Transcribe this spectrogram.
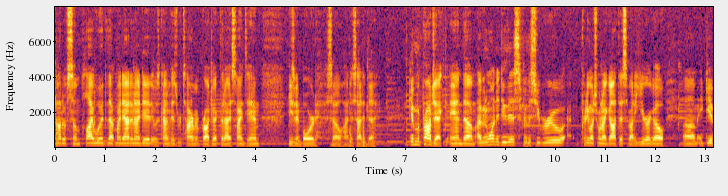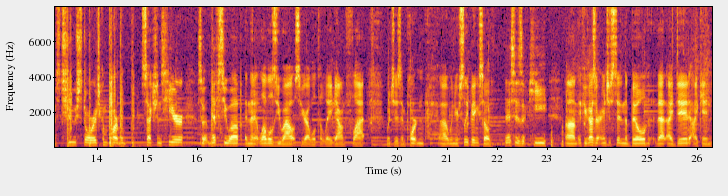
out of some plywood that my dad and I did. It was kind of his retirement project that I assigned to him. He's been bored, so I decided to give him a project. And um, I've been wanting to do this for the Subaru pretty much when I got this about a year ago. Um, it gives two storage compartment sections here, so it lifts you up and then it levels you out so you're able to lay down flat which is important uh, when you're sleeping. So this is a key. Um, if you guys are interested in the build that I did, I can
